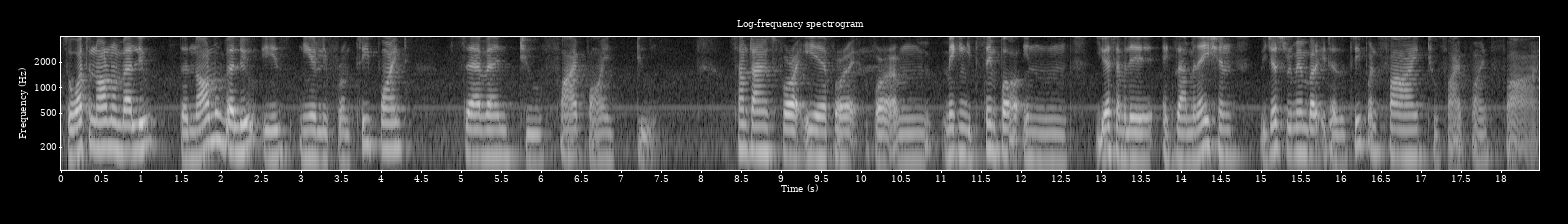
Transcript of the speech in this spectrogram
So what's the normal value the normal value is nearly from 3.7 to 5.2 sometimes for uh, for for um, making it simple in USMLE examination we just remember it as a 3.5 to 5.5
